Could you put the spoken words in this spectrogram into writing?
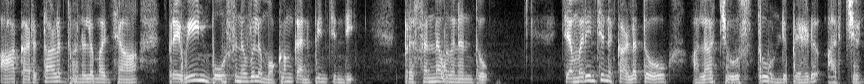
ఆ కరతాళ ధ్వనుల మధ్య ప్రవీణ్ బోసునవ్వుల ముఖం కనిపించింది ప్రసన్నవదనంతో. చెమరించిన కళ్ళతో అలా చూస్తూ ఉండిపోయాడు అర్జున్.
